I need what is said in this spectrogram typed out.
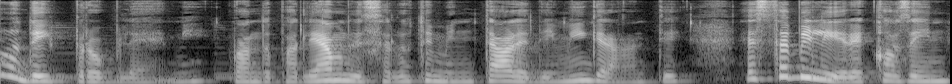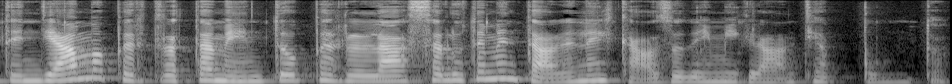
Uno dei problemi, quando parliamo di salute mentale dei migranti, è stabilire cosa intendiamo per trattamento per la salute mentale nel caso dei migranti, appunto.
